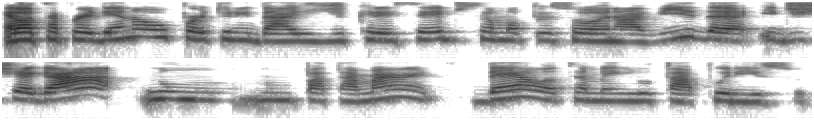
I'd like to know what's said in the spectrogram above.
ela tá perdendo a oportunidade de crescer, de ser uma pessoa na vida e de chegar num, num patamar dela também lutar por isso,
